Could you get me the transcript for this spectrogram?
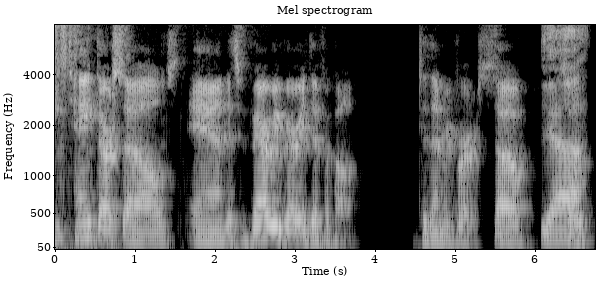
we taint ourselves, and it's very, very difficult to then reverse. So, yeah. So,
